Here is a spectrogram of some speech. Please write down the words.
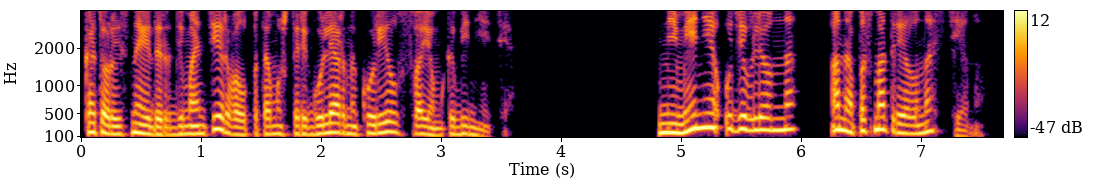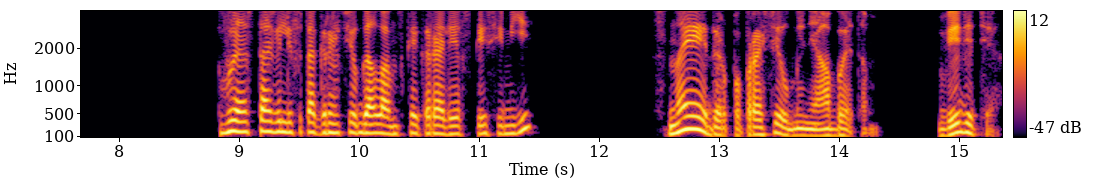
который Снейдер демонтировал, потому что регулярно курил в своем кабинете. Не менее удивленно она посмотрела на стену. «Вы оставили фотографию голландской королевской семьи?» «Снейдер попросил меня об этом. Видите?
